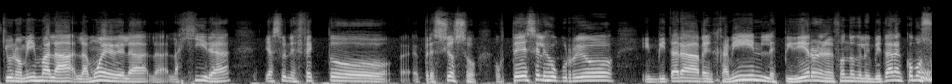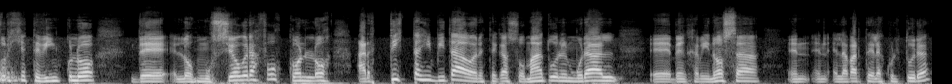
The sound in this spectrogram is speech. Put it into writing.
que uno misma la, la mueve, la, gira, y hace un efecto eh, precioso. ¿A ustedes se les ocurrió invitar a Benjamín? ¿Les pidieron en el fondo que lo invitaran? ¿Cómo surge este vínculo de los museógrafos con los artistas invitados, en este caso Matu en el mural, eh, Benjamín Osa en, en la parte de la escultura?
